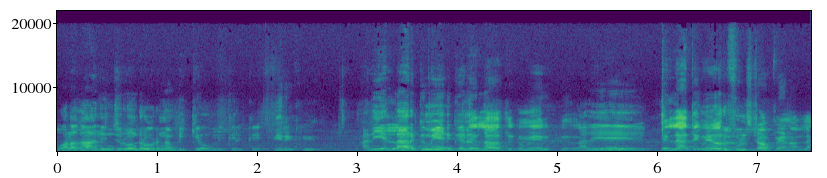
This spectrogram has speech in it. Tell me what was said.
உலகம் அழிஞ்சிரும்ன்ற ஒரு நம்பிக்கை உங்களுக்கு இருக்கு. இருக்கு. அது எல்லாருக்குமே இருக்கிறது தான். எல்லாத்துக்குமே இருக்கு அது எல்லாத்துக்குமே ஒரு ஃபுல் ஸ்டாப் வேணும்ல.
